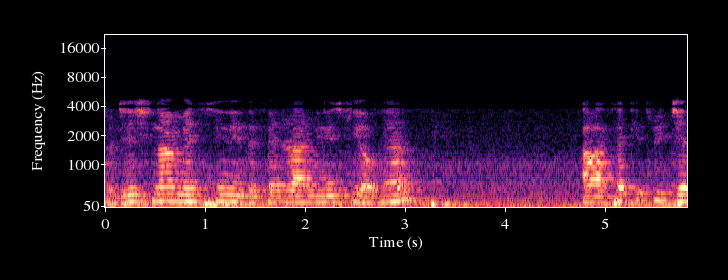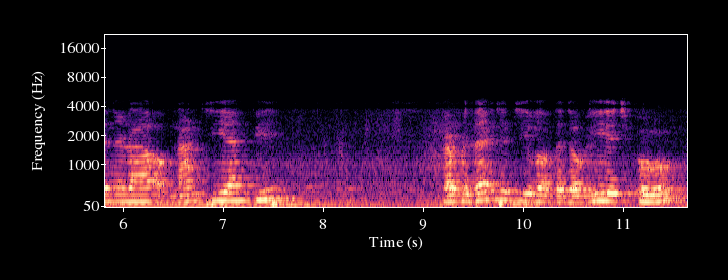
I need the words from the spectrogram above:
Traditional Medicine in the Federal Ministry of Health, our Secretary General of NANTMP, representative of the WHO,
